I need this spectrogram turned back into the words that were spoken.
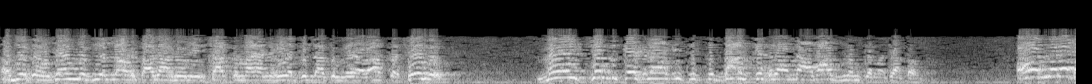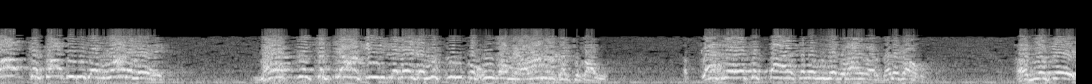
ابھی تو حسین رضی اللہ تعالیٰ نے ارشاد فرمایا، نہیں عبداللہ، تم میرا راستہ چھوڑ دو۔ میں اس شبد کے خلاف، اس استداد کے خلاف میں آواز بلند کرنا چاہتا ہوں۔ اور میرے باپ کے ساتھ ہی مجھے بلا رہے ہیں، میں اپنے سچے عقیل کے بیٹے مسلم کو خوبا میں روانہ کر چکا ہوں۔ اب کیسے ہو سکتا ہے کہ وہ مجھے بلائے اور ڈرے گا حضرت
